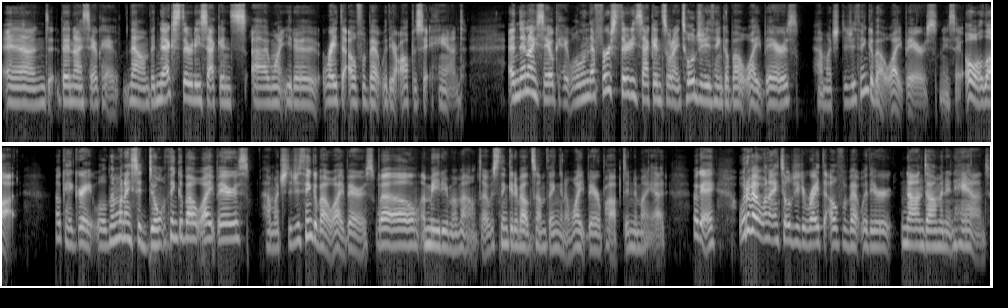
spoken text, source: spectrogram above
And then I say, okay, now the next 30 seconds, I want you to write the alphabet with your opposite hand. And then I say, okay, well, in the first 30 seconds, when I told you to think about white bears, how much did you think about white bears? And they say, oh, a lot. Okay, great. Well, then when I said don't think about white bears, how much did you think about white bears? Well, a medium amount. I was thinking about something and a white bear popped into my head. Okay, what about when I told you to write the alphabet with your non dominant hand?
